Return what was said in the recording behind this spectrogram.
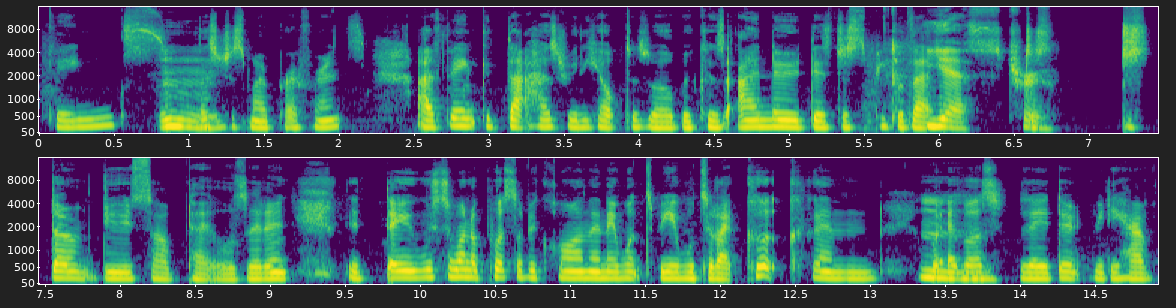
things, mm. that's just my preference. I think that has really helped as well because I know there's just people that Yes, true. just just don't do subtitles. They don't. They, they just want to put something on and they want to be able to like cook and whatever. So they don't really have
